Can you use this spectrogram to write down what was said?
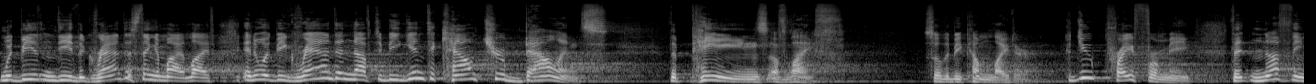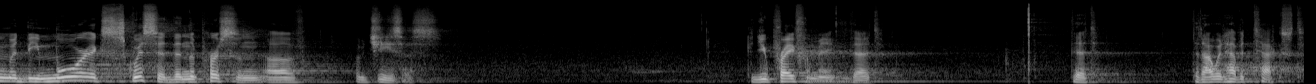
would be indeed the grandest thing in my life, and it would be grand enough to begin to counterbalance the pains of life so they become lighter Could you pray for me that nothing would be more exquisite than the person of, of Jesus? Could you pray for me that, that, that I would have a text,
